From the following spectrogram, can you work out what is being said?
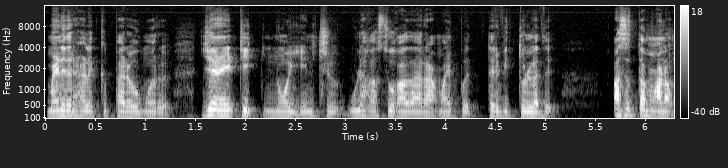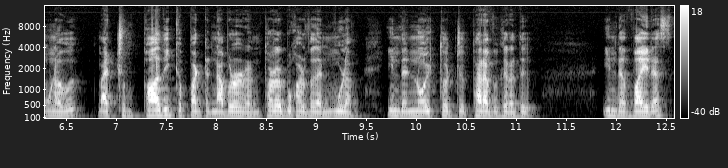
மனிதர்களுக்கு பரவும் ஒரு ஜெனட்டிக் நோய் என்று உலக சுகாதார அமைப்பு தெரிவித்துள்ளது. அசுத்தமான உணவு மற்றும் பாதிக்கப்பட்ட நபருடன் தொடர்பு கொள்வதன் மூலம் இந்த நோய் தொற்று பரவுகிறது. இந்த வைரஸ்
